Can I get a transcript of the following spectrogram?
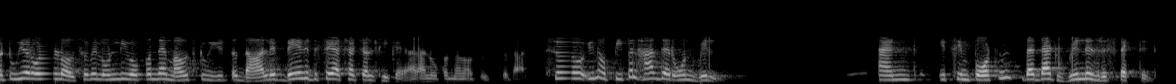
a two year old also will only open their mouth to eat the dal if they say acha chal theek hai yaar i'll open my mouth to eat the dal. So you know people have their own will. And it's important that that will is respected.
